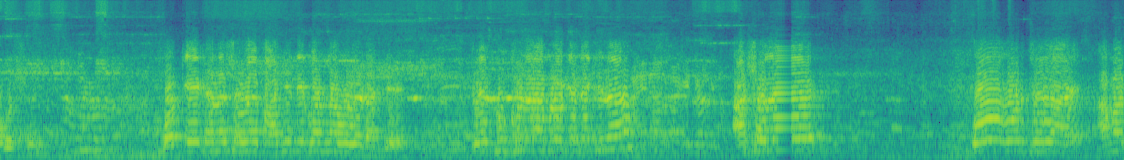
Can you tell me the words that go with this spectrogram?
অবশ্যই। ওকে এখানে সবাই বাঘিনী কন্যা বলে ডাকে। ফেসবুক খুললে আমরা ওকে দেখি না? আসলে ও ওর জেলায় আমার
